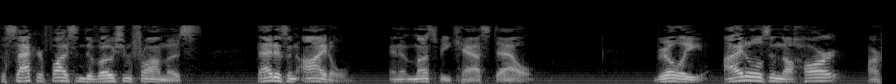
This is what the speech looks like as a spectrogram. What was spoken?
the sacrifice and devotion from us, that is an idol, and it must be cast out. Really, idols in the heart are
